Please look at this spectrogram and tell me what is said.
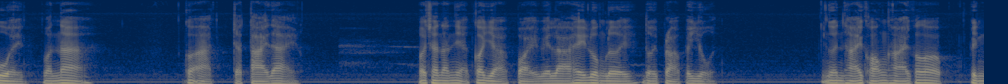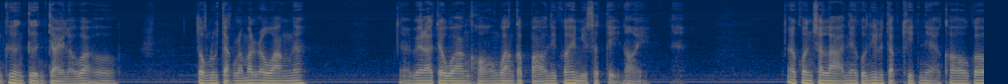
ป่วยวันหน้า ก็อาจจะตายได้ เพราะฉะนั้นเนี่ยก็อย่าปล่อยเวลาให้ล่วงเลยโดยเปล่าประโยชน์ เงินหายของหายก็เป็นเครื่องเตือนใจเราว่าต้องรู้จักระมัดระวังนะเวลาจะวางของวางกระเป๋านี่ก็ให้มีสติหน่อยคนฉลาดเนี่ยคนที่รู้จักคิดเนี่ยเขาก็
